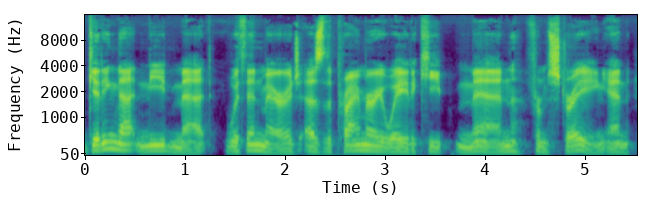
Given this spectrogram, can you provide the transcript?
getting that need met within marriage as the primary way to keep men from straying. And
